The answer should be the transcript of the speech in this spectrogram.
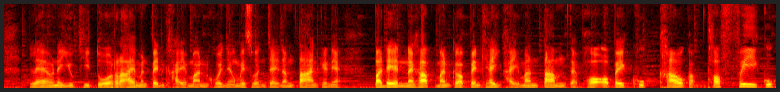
ำแล้วในยุคที่ตัวร้ายมันเป็นไขมันคนยังไม่สนใจน้ำตาลกันเนี่ยประเด็นนะครับมันก็เป็นแค่ไขมันต่ำแต่พอเอาไปคลุกเคล้ากับทอฟฟี่คุก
